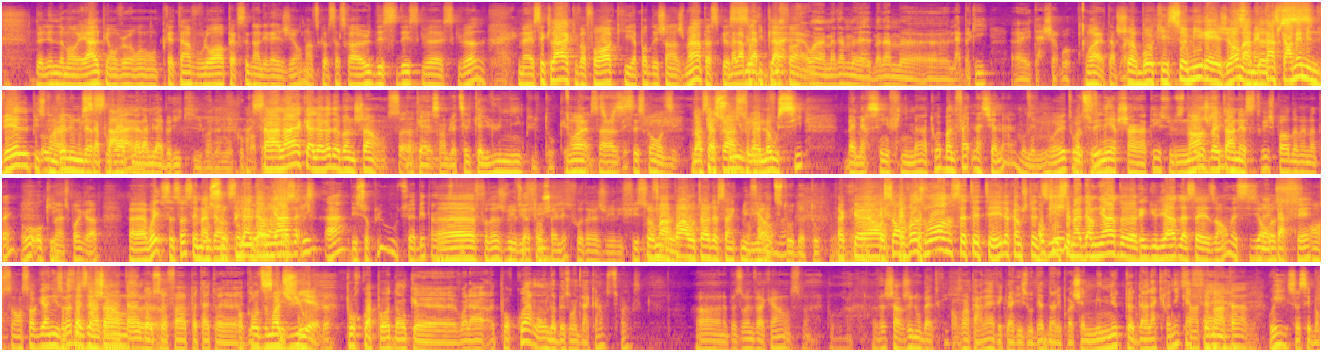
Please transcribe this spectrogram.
de l'île de Montréal, puis on veut, on prétend vouloir percer dans les régions. En tout cas, ça sera à eux de décider ce qu'ils veulent. Ce qu'ils veulent. Mais c'est clair qu'il va falloir qu'ils apportent des changements parce que Madame ça, Ma, ouais, Madame, euh, Madame euh, Labrie euh, est à Sherbrooke. Oui, est à Sherbrooke, qui est semi-région, mais en même temps, c'est quand même une ville, puis c'est une ville universitaire. Ça pourrait être Mme Labrie qui va donner coup Ça a l'air qu'elle aurait de bonnes chances. Donc, semble-t-il qu'elle l'unit plutôt que. Oui, c'est ce qu'on dit. Donc, à suivre là aussi. Ben, merci infiniment à toi. Bonne fête nationale, mon ami. Oui, toi aussi. Tu venir chanter sur le Non, je vais être en Estrie, je pars demain matin. Oh, OK. Ben, c'est pas grave. Euh, oui, c'est ça, c'est ma C'est la dernière. Hein? Des surplus où tu habites en euh, Faudrait que je vérifie. ton chalet? Faudrait que je vérifie. Sûrement pas à hauteur de 5 millions. On va faire un petit tour d'auto. Fait que, euh, on, va se voir cet été. Là, comme je te dis, c'est ma dernière de régulière de la saison. Mais si on ben, va, on, s'organisera des échanges. de euh, se faire peut-être au cours du mois de juillet. Là. Pourquoi pas? Donc voilà. Pourquoi on a besoin de vacances, tu penses? Ah, on a besoin de vacances pour recharger nos batteries. On va en parler avec Marie Zoudette dans les prochaines minutes dans la chronique Santé mentale. Oui, ça c'est bon.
